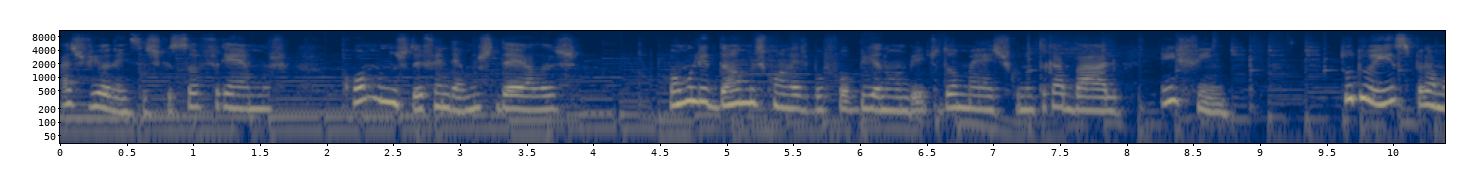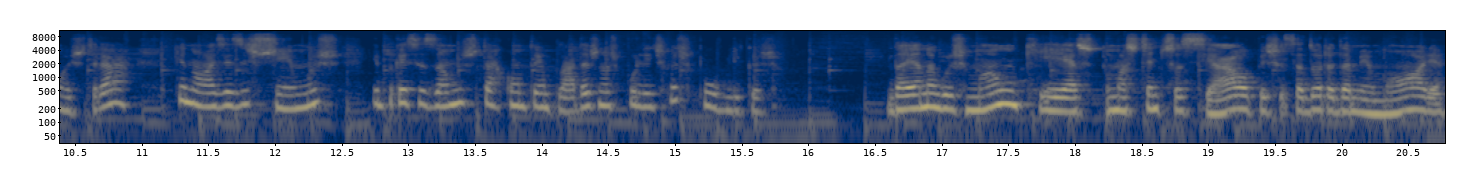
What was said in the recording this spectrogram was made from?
as violências que sofremos, como nos defendemos delas, como lidamos com a lesbofobia no ambiente doméstico, no trabalho, enfim. Tudo isso para mostrar que nós existimos e precisamos estar contempladas nas políticas públicas. Diana Guzmão, que é uma assistente social, pesquisadora da memória,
